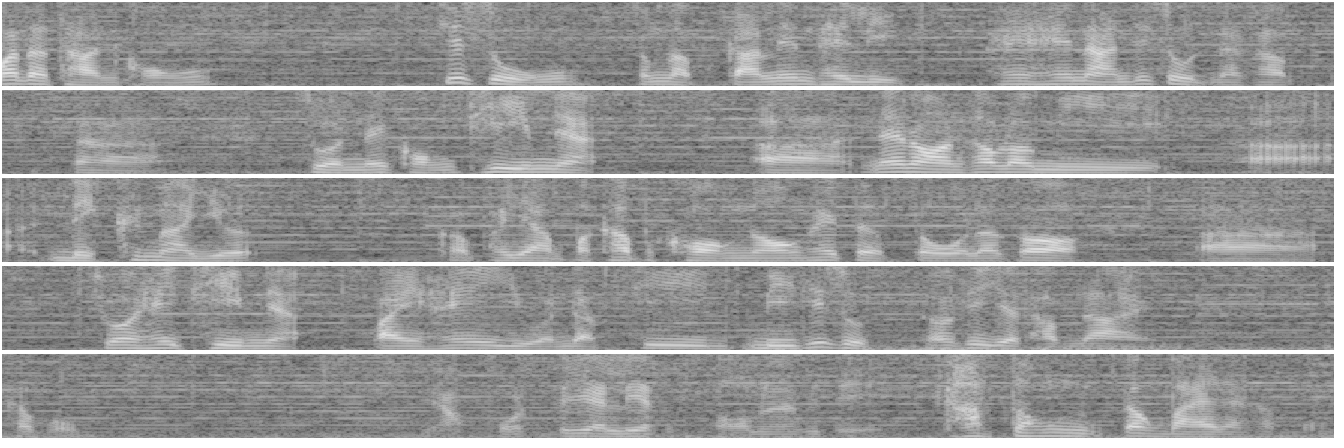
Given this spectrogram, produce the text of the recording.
มาตรฐานของที่สูงสำหรับการเล่นไทยลีกให้ให้นานที่สุดนะครับอ่าส่วนในของทีมเนี่ยอ่าแน่นอนครับเรามีอ่าเด็กขึ้นมาเยอะ ก็พยายามประคับประคองน้องให้เติบโต แล้วก็อ่าช่วยให้ทีมเนี่ยไปให้อยู่อันดับที่ดีที่สุดเท่าที่จะทำได้ ครับผมเอาโค้ชเตี้ยเรียกซ้อมแล้วนะพี่ตีครับต้องต้องไปแล้วครับผม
